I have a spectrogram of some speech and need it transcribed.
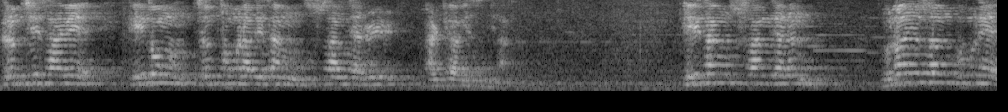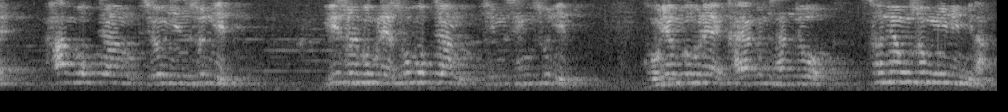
그럼 제4회 대동 전통문화대상 수상자를 발표하겠습니다. 대상 수상자는 문화유산 부문의 한목장 정인수님, 미술 부문의 소목장 김생수님, 공연 부문의 가야금 산조 선영숙님입니다.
